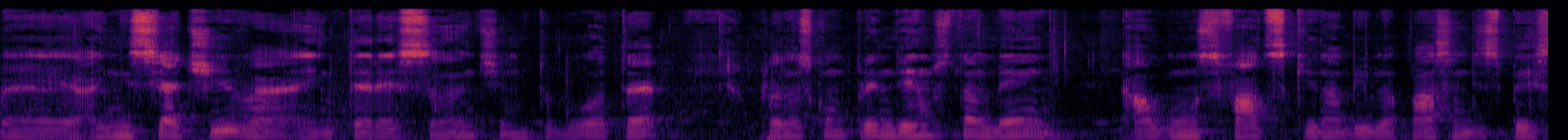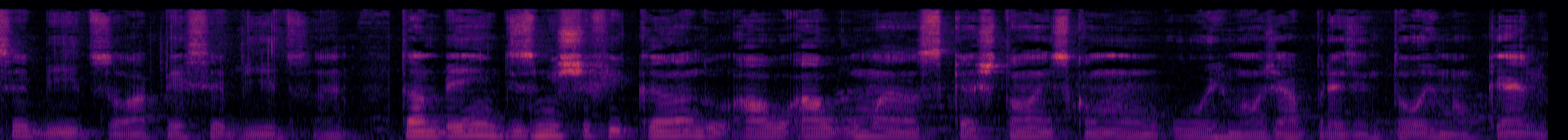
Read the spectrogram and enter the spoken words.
é, a iniciativa é interessante, muito boa até para nós compreendermos também alguns fatos que na Bíblia passam despercebidos ou apercebidos. Né? Também desmistificando al- algumas questões, como o irmão já apresentou, o irmão Kelly,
